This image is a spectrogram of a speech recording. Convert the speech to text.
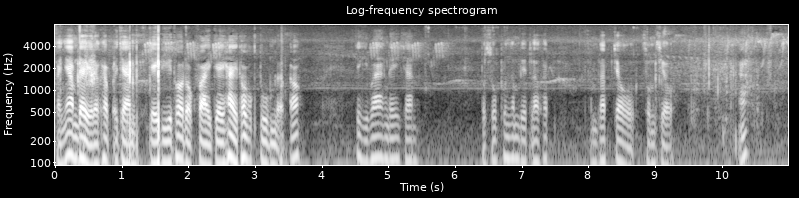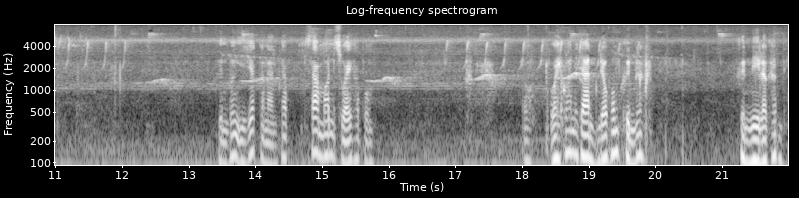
กันย่ามได้แล้วครับ อาจารย์ใจดีท่อดอกไฟใจให้ท่อบักตูมเลยเอ้าใจว่างได้อาจารย์ ประสบผลสำเร็จแล้วครับสำหรับเจ้าสมเสียว ขึ้นเพิ่งอีกยักษ์นั้นครับสร้างบอลสวยครับผมเอาไว้ก่อนอาจารย์เดี๋ยวผมขึ้นด้วยขึ้นนี่แล้วครับนี่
